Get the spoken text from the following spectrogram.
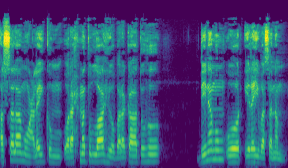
அஸ்ஸலாமு அலைக்கும் வரஹமத்துல்லாஹி வபரகாத்துஹு. தினமும் ஓர் இறை வசனம்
